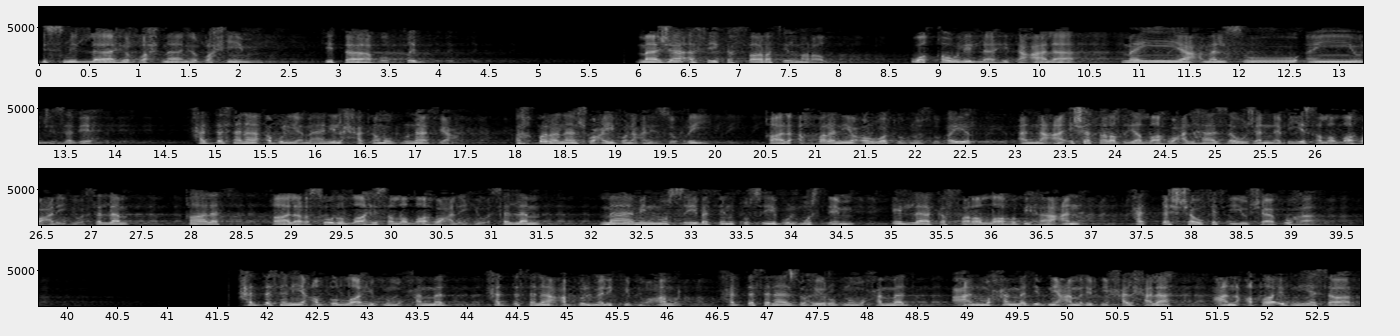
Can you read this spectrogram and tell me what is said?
بسم الله الرحمن الرحيم. كتاب الطب. ما جاء في كفارة المرض وقول الله تعالى من يعمل سوءا يجز به حدثنا أبو اليمان الحكم بن نافع. أخبرنا شعيب عن الزهري. قال أخبرني عروة بن الزبير أن عائشة رضي الله عنها زوج النبي صلى الله عليه وسلم قالت قال رسول الله صلى الله عليه وسلم ما من مصيبة تصيب المسلم إلا كفر الله بها عنه حتى الشوكة يشاكها. حدثني عبد الله بن محمد حدثنا عبد الملك بن عمرو حدثنا زهير بن محمد عن محمد بن عمرو بن حلحلة عن عطاء بن يسار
